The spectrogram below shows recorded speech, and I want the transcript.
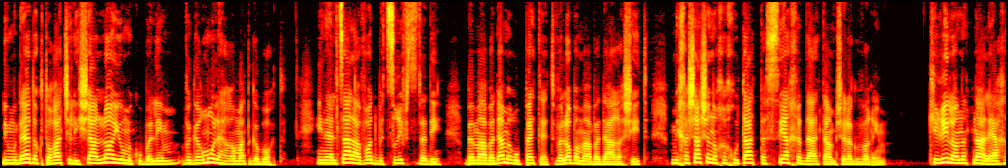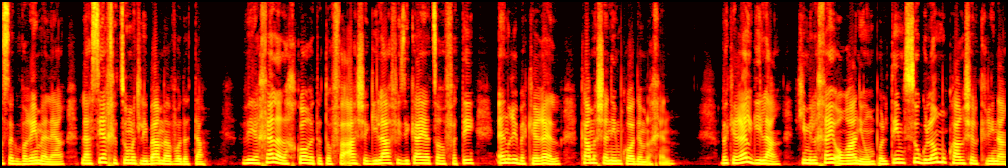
לימודי הדוקטורט של אישה לא היו מקובלים וגרמו להרמת גבות. היא נאלצה לעבוד בצריף צדדי, במעבדה מרופטת ולא במעבדה הראשית, מחשש שנוכחותה תסיח את דעתם של הגברים. קירי לא נתנה ליחס הגברים אליה להסיח את תשומת ליבה מעבודתה. והיא החלה לחקור את התופעה שגילה הפיזיקאי הצרפתי הנרי בקרל כמה שנים קודם לכן. בקרל גילה כי מלחי אורניום פולטים סוג לא מוכר של קרינה,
